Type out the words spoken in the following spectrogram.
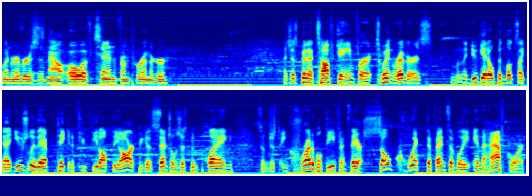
Twin Rivers is now 0 of 10 from perimeter. It's just been a tough game for Twin Rivers. When they do get open looks like that, usually they have to take it a few feet off the arc because Central's just been playing some just incredible defense. They are so quick defensively in the half court.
